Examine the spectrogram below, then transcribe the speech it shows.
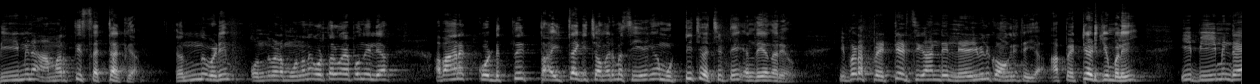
ബീമിനെ അമർത്തി സെറ്റാക്കുക ഒന്നുവിടെയും ഒന്നുവിടെ മൂന്നെണ്ണം കൊടുത്താൽ കുഴപ്പമൊന്നുമില്ല. അപ്പോൾ അങ്ങനെ കൊടുത്ത് ടൈറ്റാക്കി ചുമരുമ്പോൾ സീലിംഗ് മുട്ടിച്ച് വെച്ചിട്ട് എന്ത് ചെയ്യുന്നറിയോ? ഇവിടെ പെട്ടി അടിച്ചുകാണ്ട് ലെവിൽ കോൺക്രീറ്റ് ചെയ്യുക ആ പെട്ടി അടിക്കുമ്പോൾ ഈ ബീമിന്റെ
